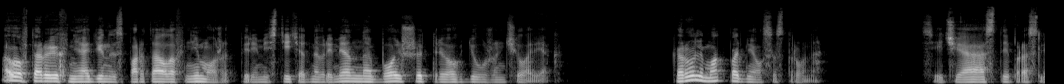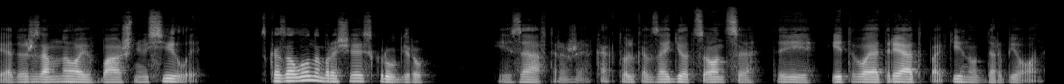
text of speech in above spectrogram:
А во-вторых, ни один из порталов не может переместить одновременно больше трех дюжин человек». Король-маг поднялся с трона. «Сейчас ты проследуешь за мной в башню силы», — сказал он, обращаясь к Кругеру. И завтра же, как только взойдет солнце, ты и твой отряд покинут Дорбион.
